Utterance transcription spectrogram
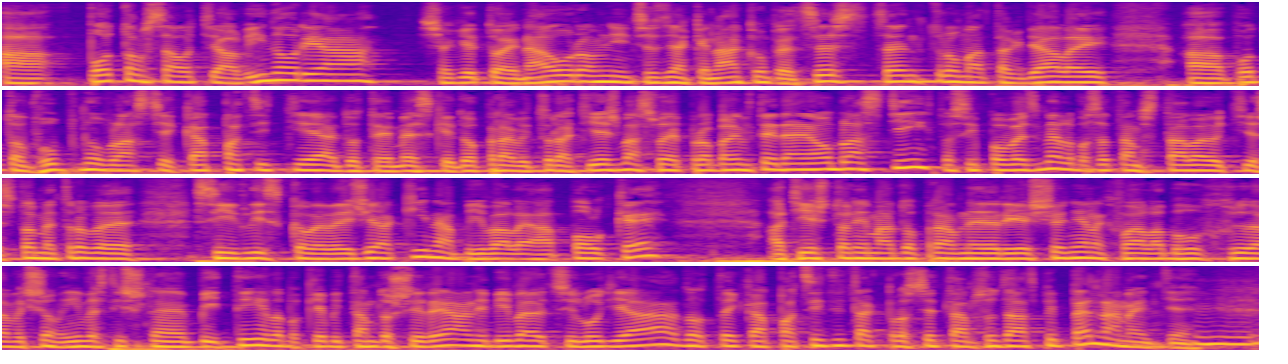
A potom sa odtiaľ vynoria, však je to aj na úrovni, cez nejaké nákupné cez centrum a tak ďalej a potom vhupnú vlastne kapacitne aj do tej mestskej dopravy, ktorá tiež má svoje problémy v tej danej oblasti, to si povedzme, lebo sa tam stávajú tie 100-metrové sídliskové vežiaky na bývalé Apolke a tiež to nemá dopravné riešenie, len chvála Bohu sú tam väčšinou investičné byty, lebo keby tam došli reálne bývajúci ľudia do tej kapacity, tak proste tam sú zácpy permanentne. Mm-hmm.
